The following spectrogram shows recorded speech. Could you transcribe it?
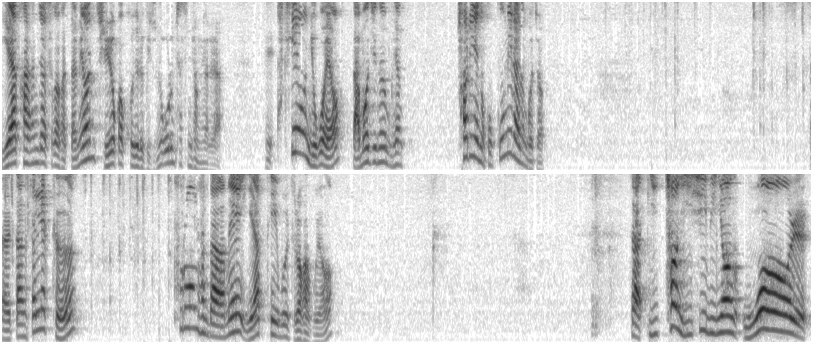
예약한 환자 수가 같다면 진료과 코드를 기준으로 오름차순 정렬해라. 예, 핵심은 요거예요. 나머지는 그냥 처리해놓고 꿈이라는 거죠. 자, 일단 셀렉트 프롬 한 다음에 예약 테이블 들어가고요. 자, 2022년 5월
